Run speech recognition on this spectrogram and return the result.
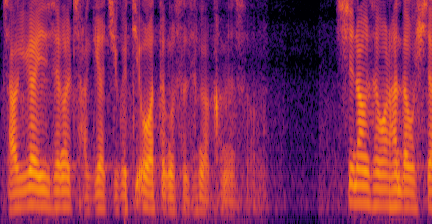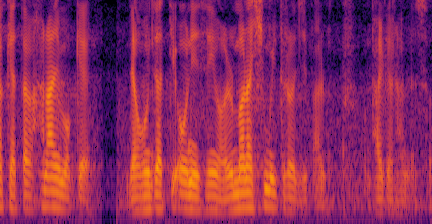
자기가 인생을 자기가 지고 뛰어왔던 것을 생각하면서 신앙생활 한다고 시작했다가 하나님 없게 내 혼자 뛰어온 인생이 얼마나 힘이 들었는지 발견하면서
